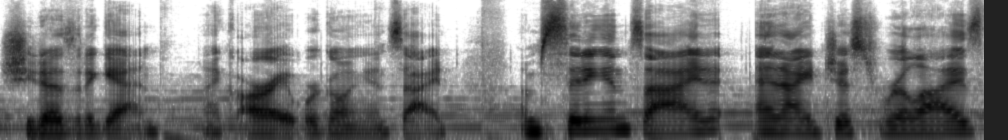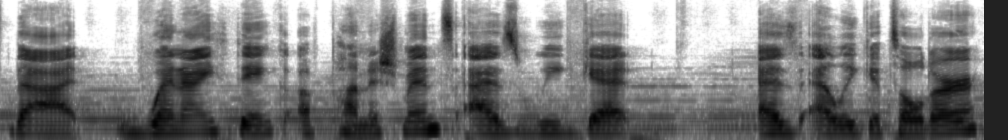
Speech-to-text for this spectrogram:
She does it again. Like, all right, we're going inside. I'm sitting inside, and I just realized that when I think of punishments as we get, as Ellie gets older,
